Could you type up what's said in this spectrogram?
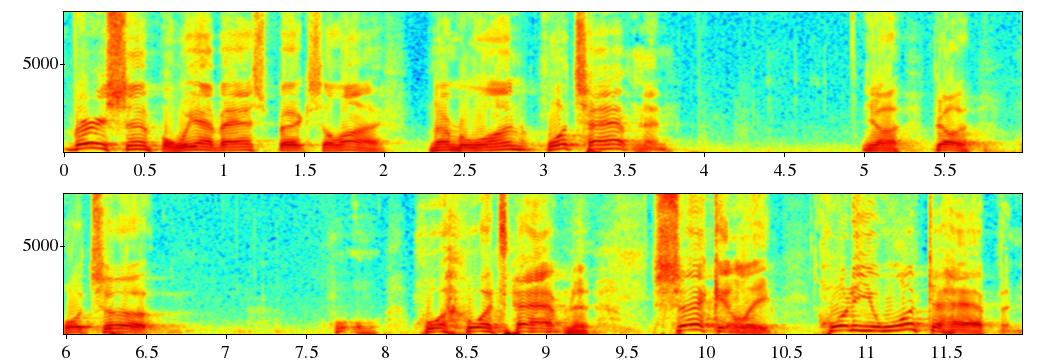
very simple. We have aspects of life. Number one, what's happening? You know, what's up? What's happening? Secondly, what do you want to happen?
